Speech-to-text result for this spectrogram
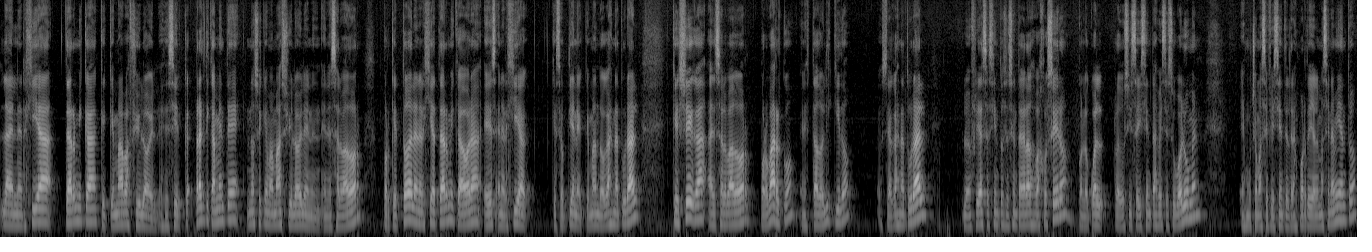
la energía térmica que quemaba fuel oil. Es decir, prácticamente no se quema más fuel oil en El Salvador, porque toda la energía térmica ahora es energía que se obtiene quemando gas natural, que llega a El Salvador por barco, en estado líquido, o sea, gas natural, lo enfrías a 160 grados bajo cero, con lo cual reducís 600 veces su volumen, es mucho más eficiente el transporte y el almacenamiento,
